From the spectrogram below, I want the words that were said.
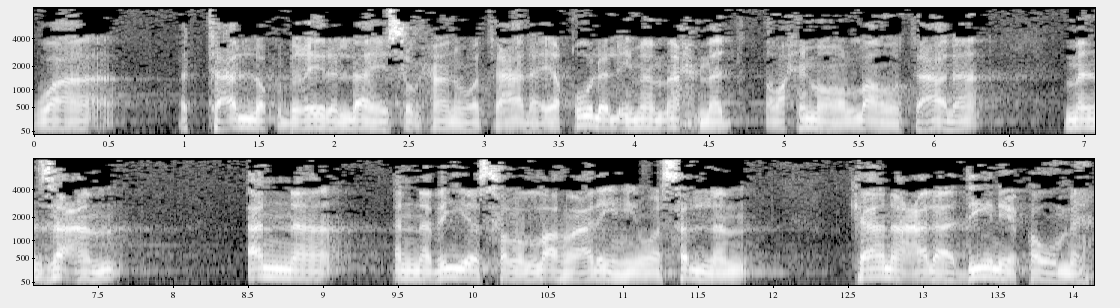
والتعلق بغير الله سبحانه وتعالى. يقول الإمام أحمد رحمه الله تعالى من زعم أن النبي صلى الله عليه وسلم كان على دين قومه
